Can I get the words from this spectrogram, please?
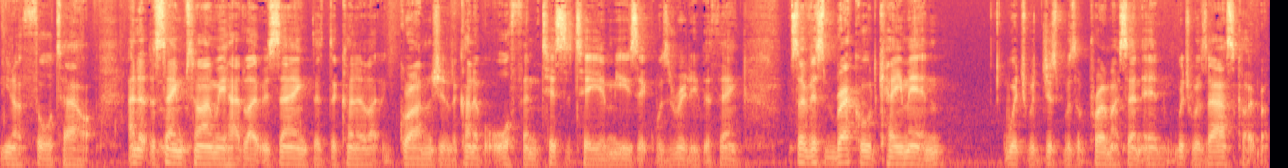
you know thought out, and at the same time we had like we were saying that the kind of like grunge and the kind of authenticity in music was really the thing. So this record came in, which was just was a promo sent in, which was Ass Cobra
